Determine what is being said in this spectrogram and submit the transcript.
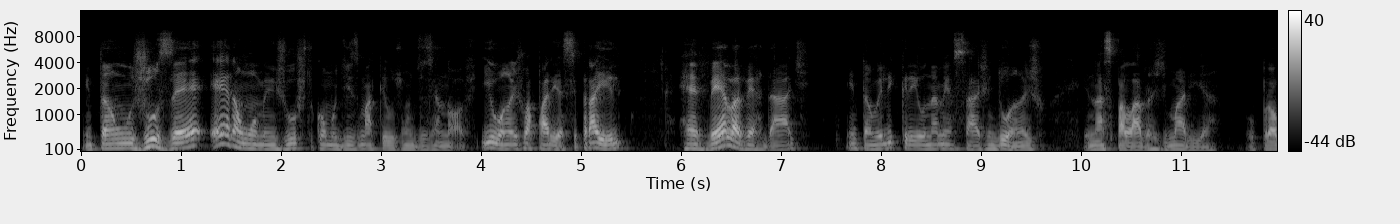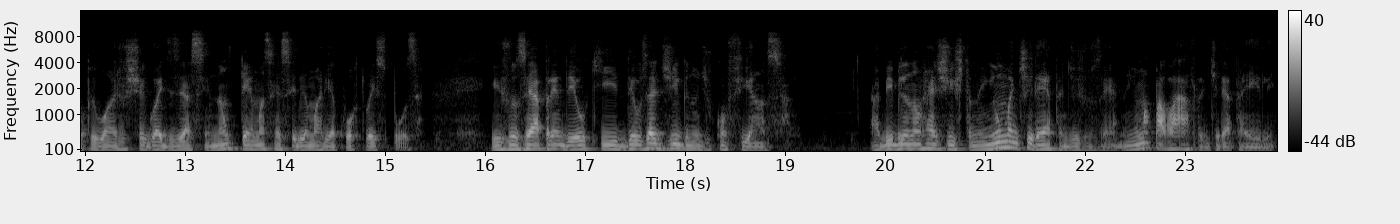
Então, José era um homem justo, como diz Mateus 1,19. E o anjo aparece para ele, revela a verdade. Então, ele creu na mensagem do anjo e nas palavras de Maria. O próprio anjo chegou a dizer assim: Não temas receber Maria por tua esposa. E José aprendeu que Deus é digno de confiança. A Bíblia não registra nenhuma direta de José, nenhuma palavra direta a ele.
